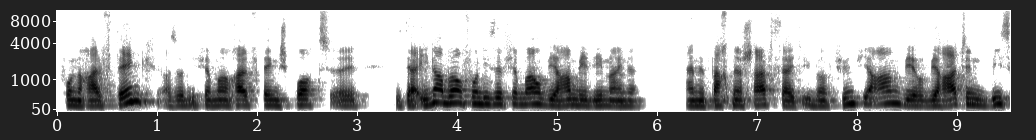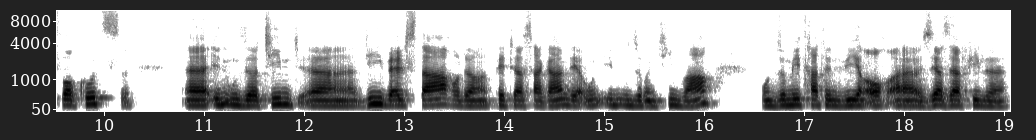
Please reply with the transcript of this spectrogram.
von Ralf Denk. Also die Firma Ralf Denk Sport äh, ist der Inhaber von dieser Firma. Und wir haben mit ihm eine, eine Partnerschaft seit über fünf Jahren. Wir, wir hatten bis vor kurzem äh, in unser Team äh, die Weltstar oder Peter Sagan, der in unserem Team war. Und somit hatten wir auch äh, sehr, sehr viele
